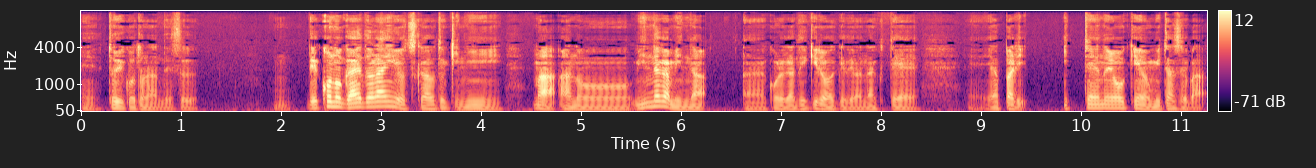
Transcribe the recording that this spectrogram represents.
えーということなんです。うんで、このガイドラインを使うときに、まあ、あのーみんながみんな、あこれができるわけではなくて、やっぱり一定の要件を満たせば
